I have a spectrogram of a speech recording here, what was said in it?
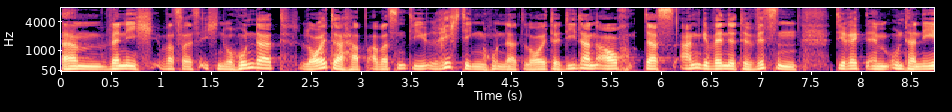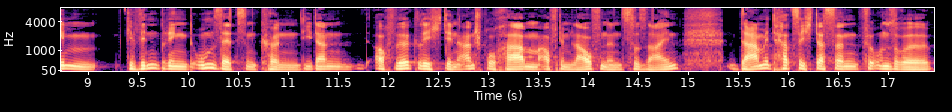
Ähm, wenn ich, was weiß ich, nur 100 Leute habe, aber es sind die richtigen 100 Leute, die dann auch das angewendete Wissen direkt im Unternehmen gewinnbringend umsetzen können, die dann auch wirklich den Anspruch haben, auf dem Laufenden zu sein. Damit hat sich das dann für unsere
